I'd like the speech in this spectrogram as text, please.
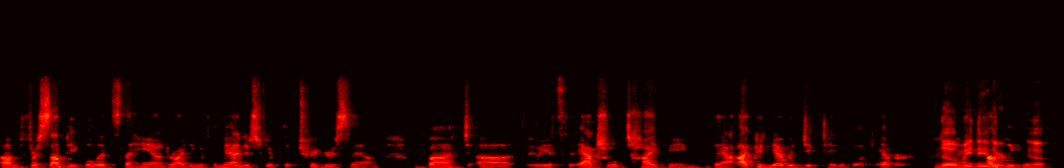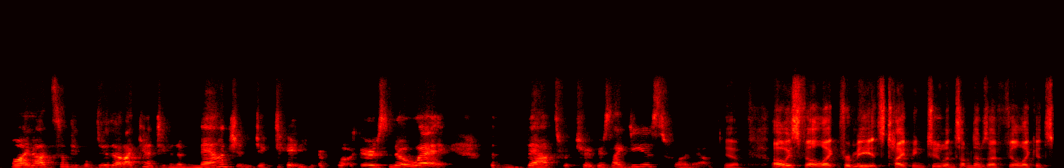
Um, for some people, it's the handwriting of the manuscript that triggers them, but uh, it's the actual typing that I could never dictate a book ever. No, me neither. People, yeah. Oh my God, some people do that. I can't even imagine dictating a book. There's no way. But that's what triggers ideas for them. Yeah. I always felt like for me, it's typing too. And sometimes I feel like it's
